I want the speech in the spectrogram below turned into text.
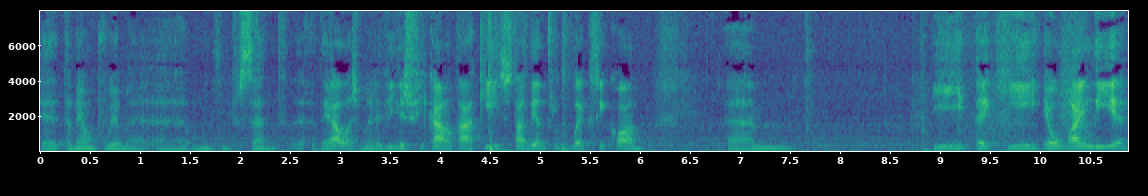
eh, também é um poema eh, muito interessante eh, dela. As maravilhas ficaram, está aqui, está dentro do lexicon. Ahm, e aqui é o Bailia,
